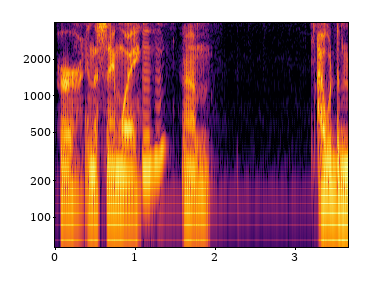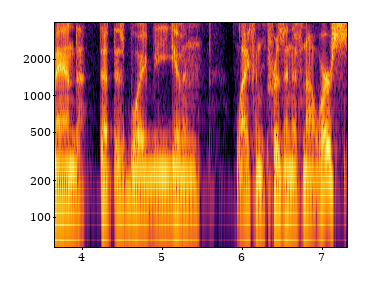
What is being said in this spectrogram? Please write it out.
her in the same way, um, I would demand that this boy be given life in prison, if not worse.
